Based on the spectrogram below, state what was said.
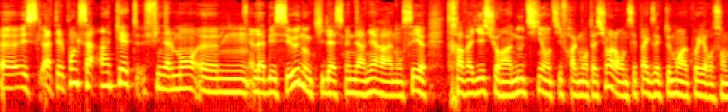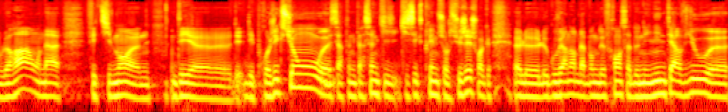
à tel point que ça inquiète finalement la BCE, donc qui la semaine dernière a annoncé travailler sur un outil anti-fragmentation. Alors, on ne sait pas exactement à quoi il ressemblera. On a effectivement des, projections certaines personnes qui s'expriment sur le sujet. Je crois que euh, le, gouverneur de la Banque de France a donné une interview euh,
